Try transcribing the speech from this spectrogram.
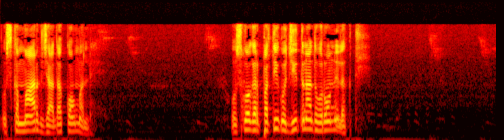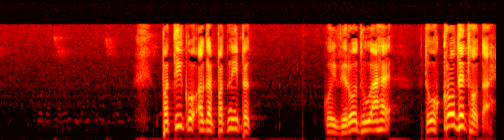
उसका मार्ग ज़्यादा कोमल है। उसको अगर पति को जीतना तो रोने लगती। पति को अगर पत्नी पर कोई विरोध हुआ है तो वो क्रोधित होता है।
